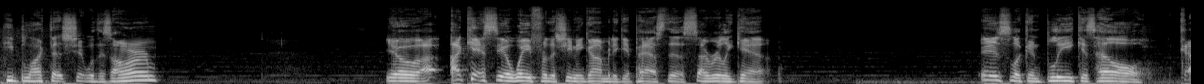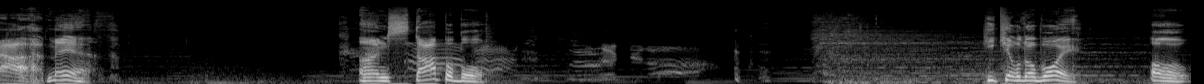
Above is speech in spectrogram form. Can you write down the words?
He blocked that shit with his arm. Yo, I, I can't see a way for the Shinigami to get past this. I really can't. It's looking bleak as hell. God, man. Unstoppable. He killed oh boy. Oh,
